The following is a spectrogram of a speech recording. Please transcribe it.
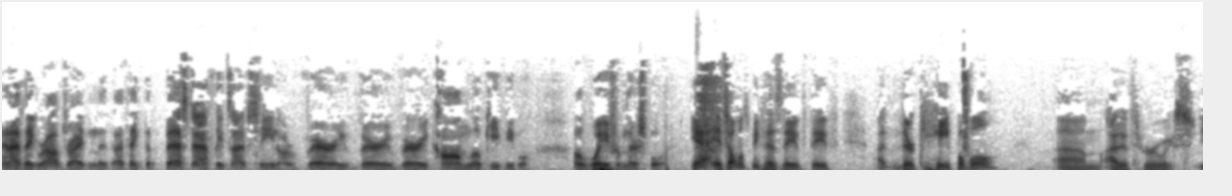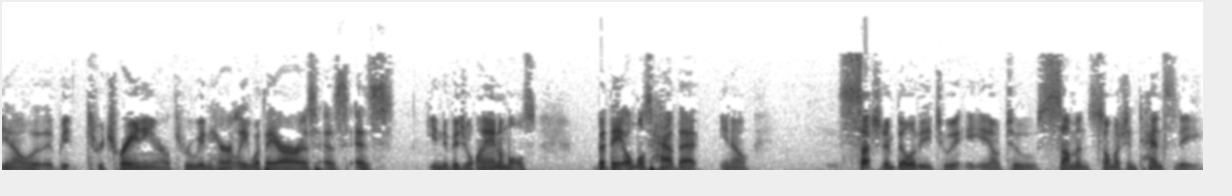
And I think Rob's right, and I think the best athletes I've seen are very, very, very calm, low key people away from their sport. Yeah, it's almost because they've they've uh, they're capable, um, either through you know through training or through inherently what they are as as as individual animals, but they almost have that you know such an ability to you know to summon so much intensity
